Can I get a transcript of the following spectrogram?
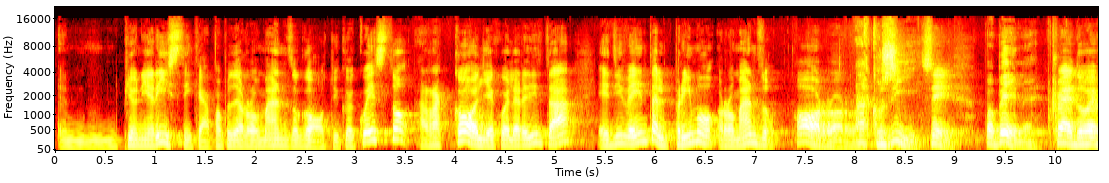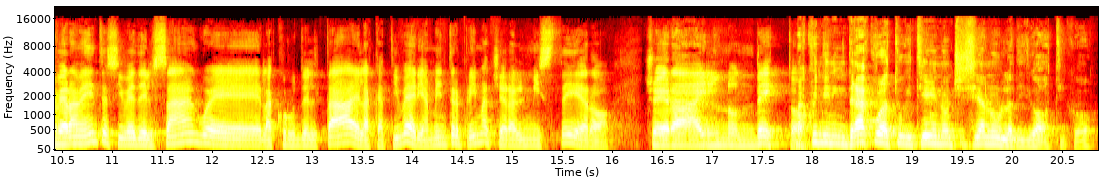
ehm, pionieristica proprio del romanzo gotico e questo raccoglie quell'eredità e diventa il primo romanzo horror. Ah, così? Sì. Va bene. Cioè dove veramente si vede il sangue, la crudeltà e la cattiveria, mentre prima c'era il mistero, c'era il non detto. Ma quindi in Dracula tu ritieni non ci sia nulla di gotico?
